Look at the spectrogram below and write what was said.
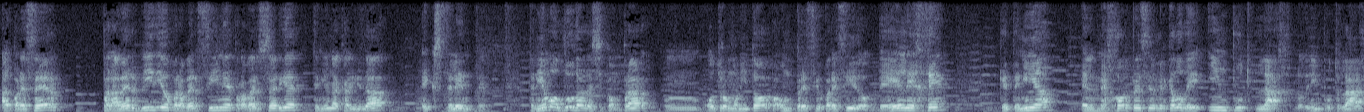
al parecer, para ver vídeo, para ver cine, para ver series, tenía una calidad excelente. Teníamos dudas de si comprar um, otro monitor a un precio parecido de LG que tenía el mejor precio del mercado de input lag. Lo del input lag,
